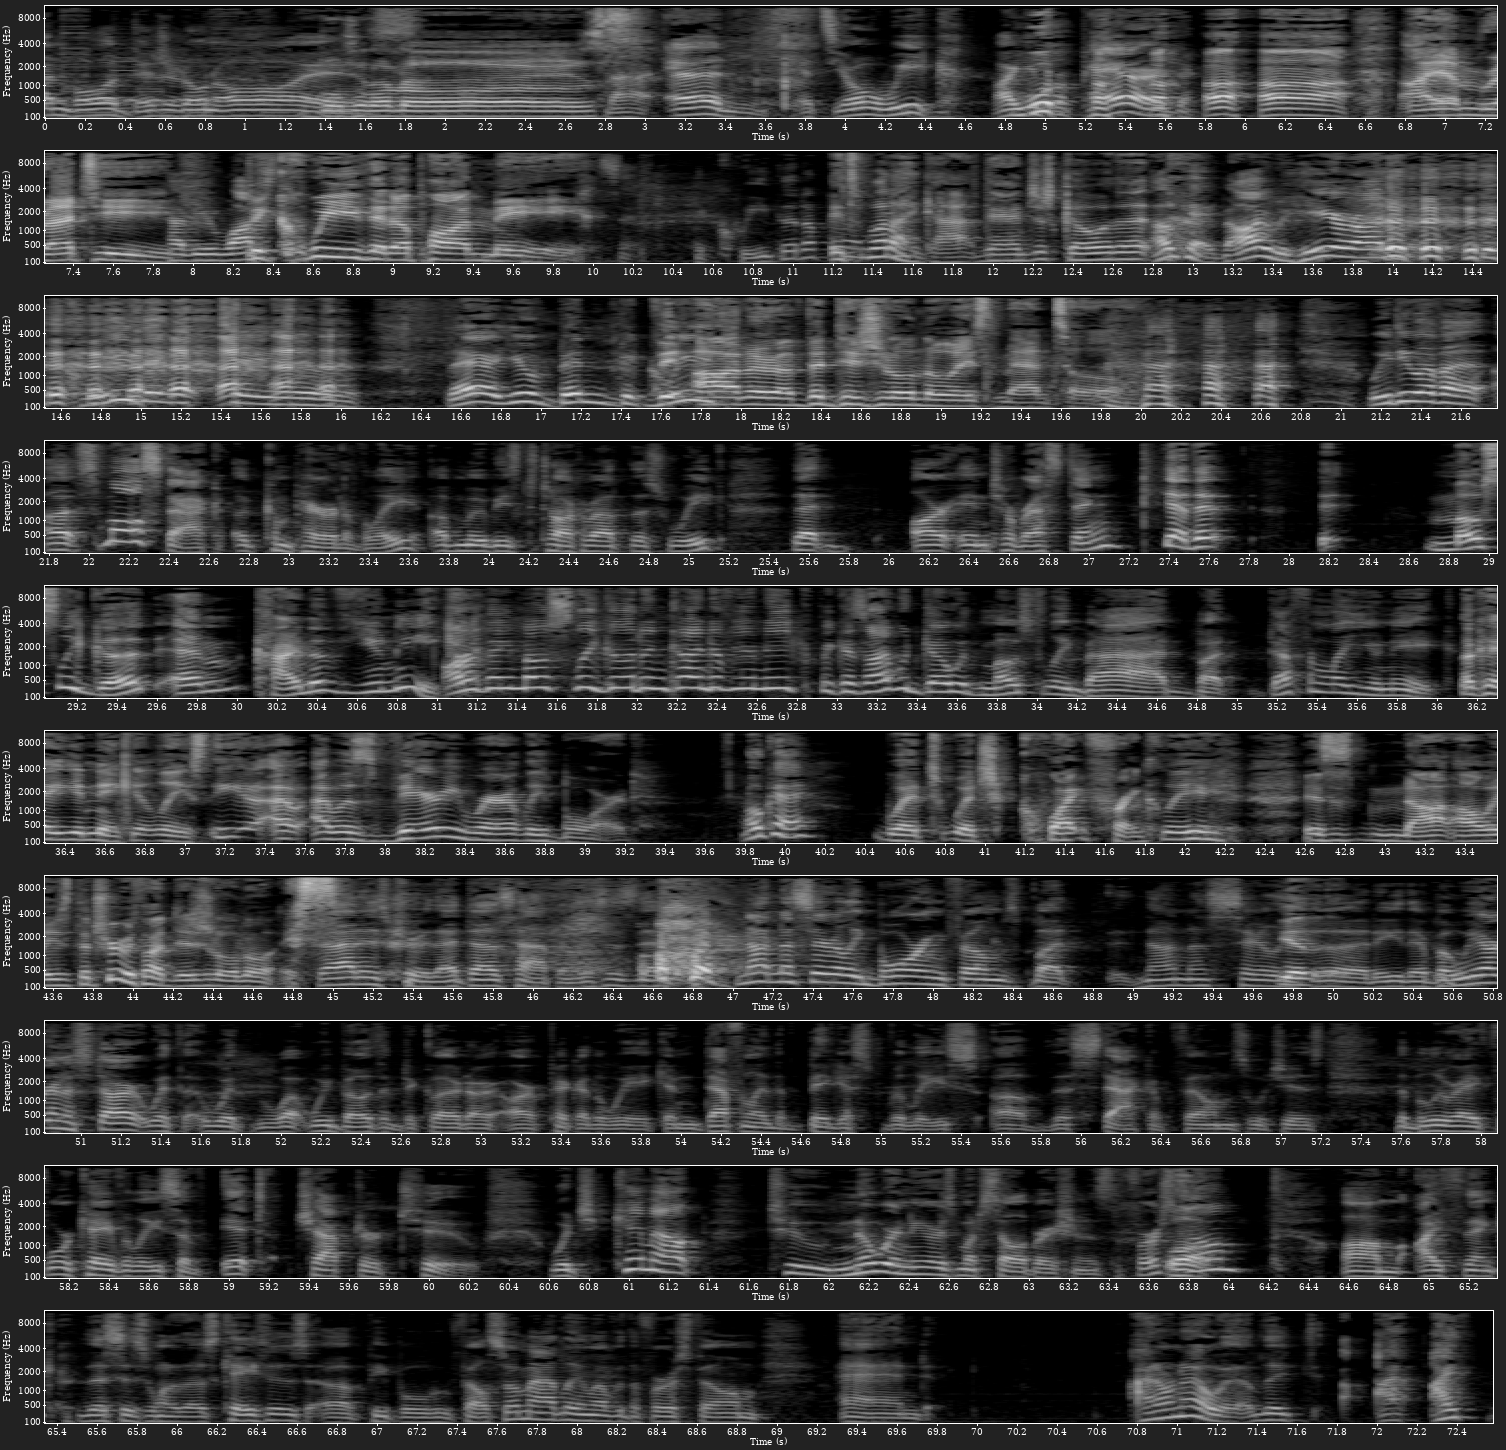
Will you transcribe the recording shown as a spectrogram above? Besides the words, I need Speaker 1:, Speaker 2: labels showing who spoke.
Speaker 1: Time for digital noise.
Speaker 2: Digital noise.
Speaker 1: The end. It's your week. Are you prepared?
Speaker 2: I am ready.
Speaker 1: Have you watched the-
Speaker 2: Bequeath it upon me.
Speaker 1: Bequeath it up.
Speaker 2: It's what I got, man. Just go with it.
Speaker 1: Okay, I'm here. I'm bequeathing it to you. There, you've been
Speaker 2: The honor of the digital noise mantle.
Speaker 1: we do have a, a small stack, uh, comparatively, of movies to talk about this week that are interesting.
Speaker 2: yeah, that mostly good and kind of unique.
Speaker 1: Are they mostly good and kind of unique? Because I would go with mostly bad, but definitely unique.
Speaker 2: okay, unique at least. I, I was very rarely bored.
Speaker 1: Okay,
Speaker 2: Which, which, quite frankly, is not always the truth on digital noise.
Speaker 1: that is true. That does happen. This is not necessarily boring films, but not necessarily
Speaker 2: Yeah.
Speaker 1: good either. But we are going to start with with what we both have declared our, our pick of the week, and definitely the biggest release of this stack of films, which is the Blu-ray 4K release of It Chapter Two, which came out to nowhere near as much celebration as the first
Speaker 2: Well-
Speaker 1: film. Um, I think this is one of those cases of people who fell so madly in love with the first film, and I don't know, like, I, I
